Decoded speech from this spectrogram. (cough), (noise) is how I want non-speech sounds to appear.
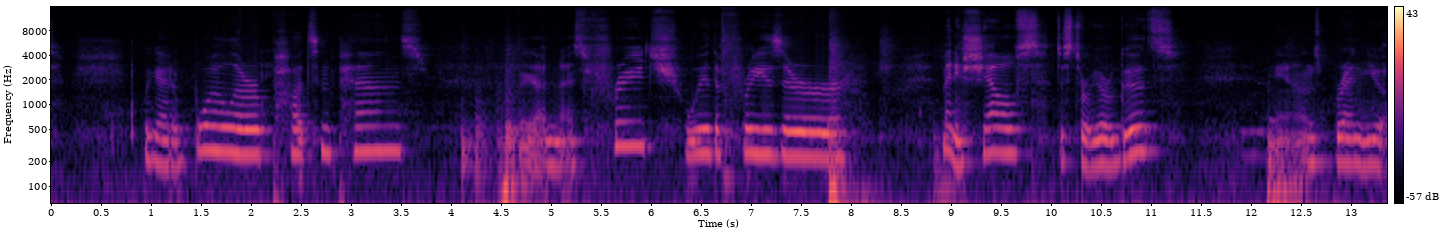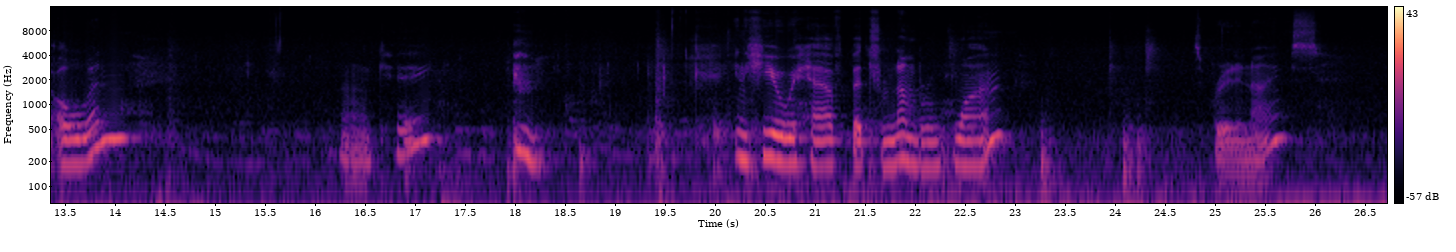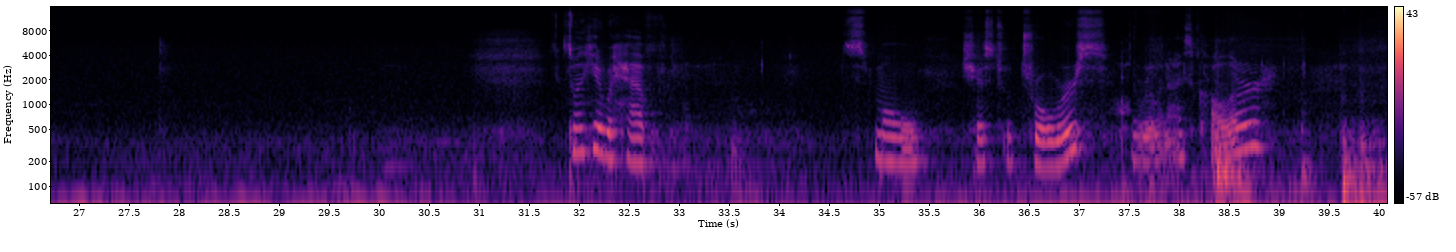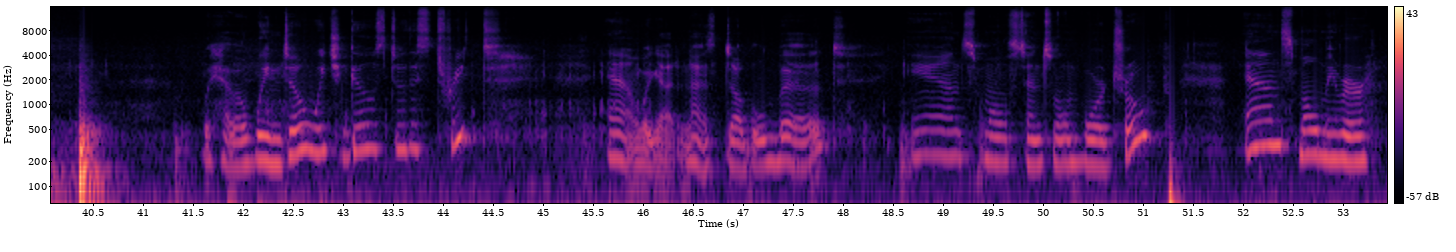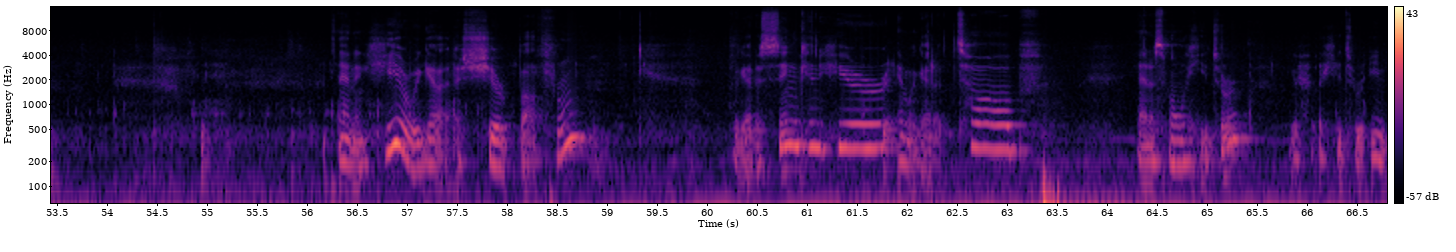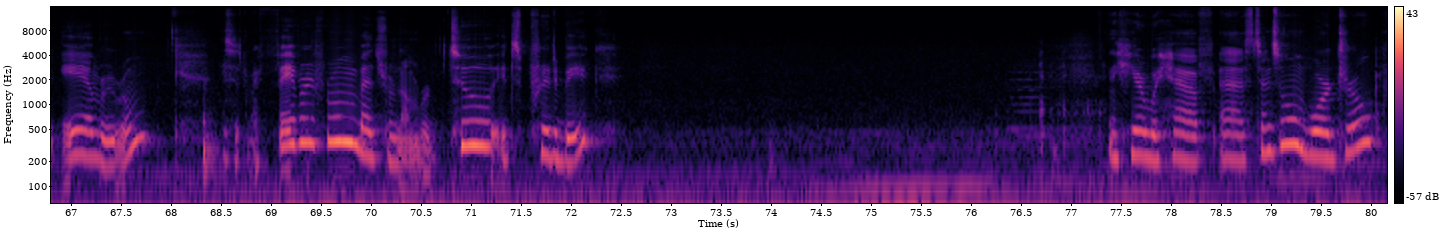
We got a boiler, pots and pans. We got a nice fridge with a freezer, many shelves to store your goods, and brand new oven. Okay. (clears throat) In here we have bedroom number one. It's pretty nice. So in here we have small chest drawers, a really nice color. We have a window which goes to the street. And we got a nice double bed and small sentinel wardrobe and small mirror. And in here we got a shared bathroom we got a sink in here and we got a tub and a small heater. You have a heater in every room. This is my favorite room bedroom number two. It's pretty big. And here we have a standalone wardrobe.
